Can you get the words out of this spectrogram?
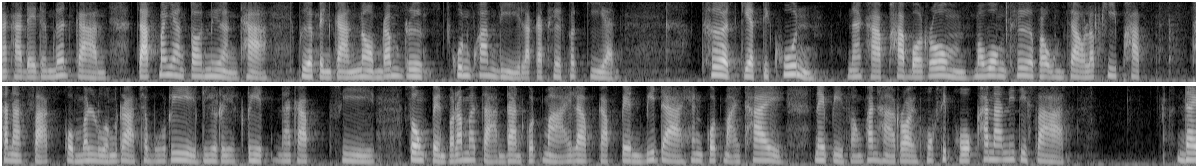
นะคะได้ดำเนินการจัดมาอย่างต่อเนื่องค่ะ เพื่อเป็นการน้อมรำลึกคุณความดีและกระเทิดพระเกียรติ เทิดเกียรติคุณนะคะพาบรมมวงเธอพระองค์เจ้าและพี่พัดธนศักดิ์กรมหลวงราชบุรีดีเรกฤทธิ์นะครับสี่ทรงเป็นปรมาจารย์ด้านกฎหมายแล้วกับเป็นบิดาแห่งกฎหมายไทย ในปี 2566 คณะนิติศาสตร์ ได้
